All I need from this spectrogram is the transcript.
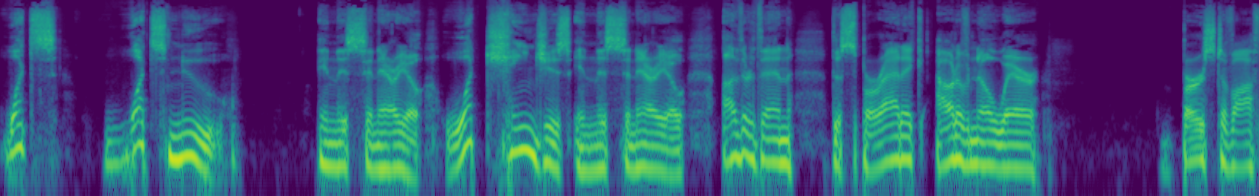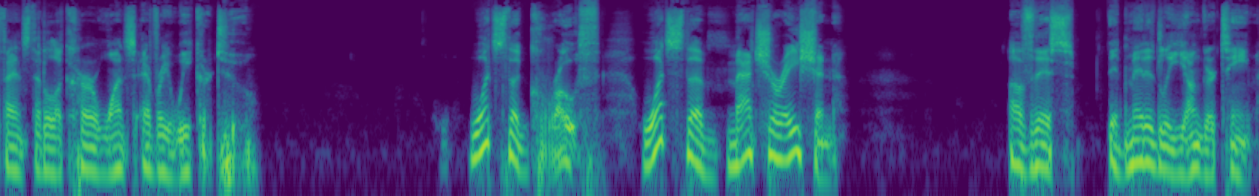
What's, what's new in this scenario? What changes in this scenario other than the sporadic out of nowhere burst of offense that'll occur once every week or two? What's the growth? What's the maturation of this admittedly younger team?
